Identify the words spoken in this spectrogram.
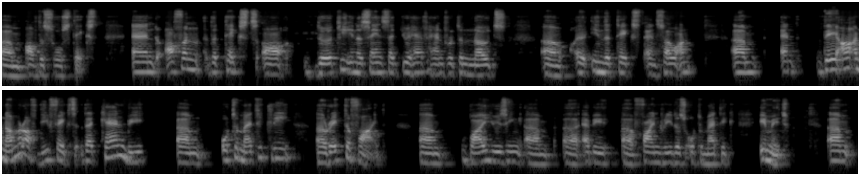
um, of the source text. And often the texts are dirty in a sense that you have handwritten notes uh, in the text and so on. Um, and there are a number of defects that can be um, automatically uh, rectified um, by using um, uh, ABBYY uh, FineReader's automatic image. Um,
